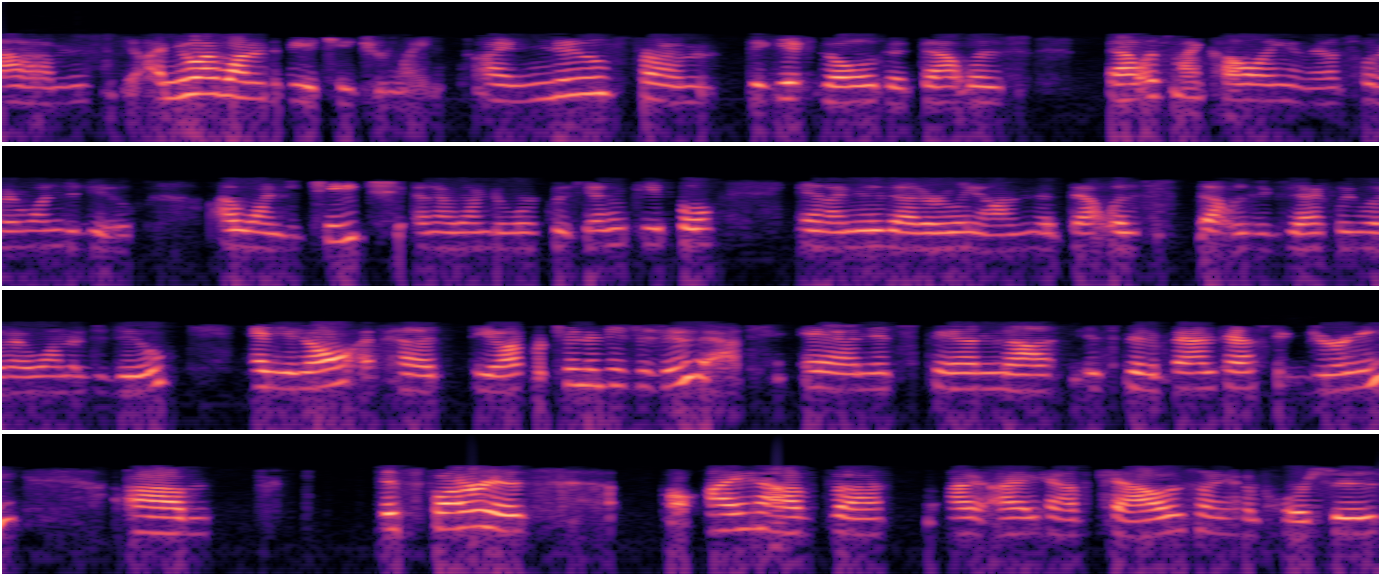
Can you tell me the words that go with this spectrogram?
um, I knew I wanted to be a teacher, Lane. I knew from the get-go that that was that was my calling, and that's what I wanted to do. I wanted to teach and I wanted to work with young people and I knew that early on that that was that was exactly what I wanted to do. And you know, I've had the opportunity to do that and it's been uh it's been a fantastic journey. Um as far as I have uh I, I have cows, I have horses,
